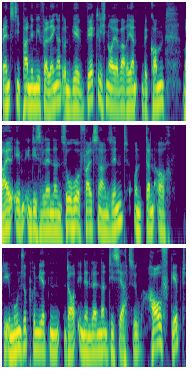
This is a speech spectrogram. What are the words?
wenn es die Pandemie verlängert und wir wirklich neue Varianten bekommen, weil eben in diesen Ländern so hohe Fallzahlen sind und dann auch die Immunsupprimierten dort in den Ländern, die es ja zuhauf gibt,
